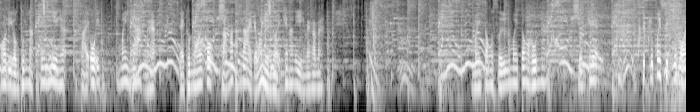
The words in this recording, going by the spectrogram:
ข้อดีของทุนหนักแค่นี้เองฮะสายโอเอ็กไม่ยากนะฮะแต่ทุนน้อยก็สามารถทำได้แต่ว่าเหนื่อยหน่อยแค่นั้นเองนะครับนะไม่ต้องซื้อไม่ต้องรุนนะรุนแค่ สิบหรือไม่สิบเรียบร้อย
